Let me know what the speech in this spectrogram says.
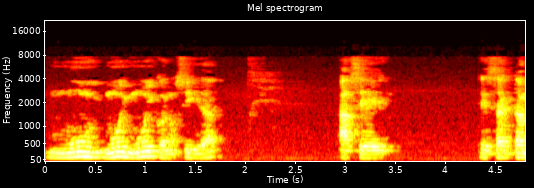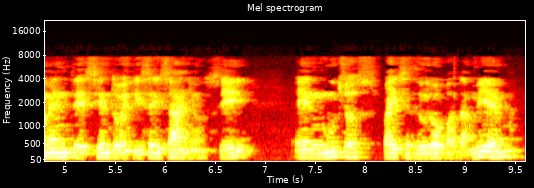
muy, muy, muy conocida. Hace exactamente 126 años, ¿sí? En muchos países de Europa también,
